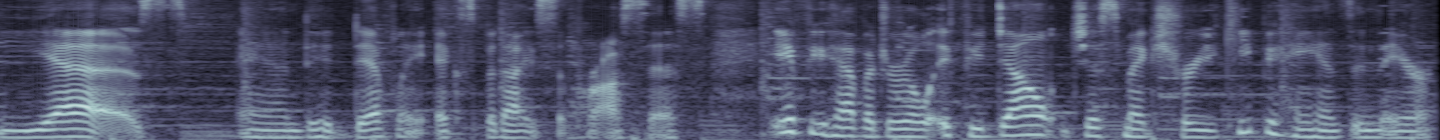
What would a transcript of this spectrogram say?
Yes and it definitely expedites the process. If you have a drill if you don't just make sure you keep your hands in there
